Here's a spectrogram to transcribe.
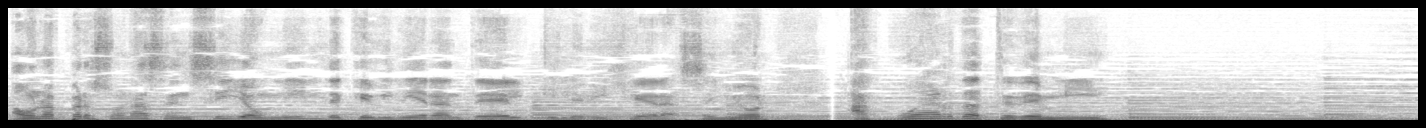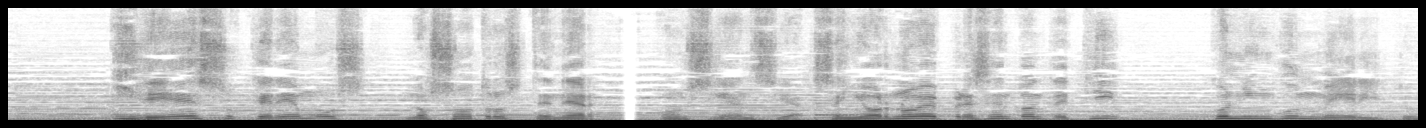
a una persona sencilla, humilde, que viniera ante Él y le dijera, Señor, acuérdate de mí. Y de eso queremos nosotros tener conciencia. Señor, no me presento ante ti con ningún mérito,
